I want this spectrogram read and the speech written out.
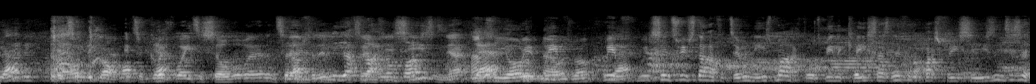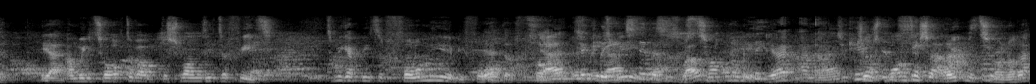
Yeah. It's, only got it's a quick yeah. way to silverware in terms yeah. of the that's not your season. Yeah, and yeah. to Europe we, now as well. We've, yeah. we've, since we've started doing these, Mark, well, it's been the case, hasn't it, for the past three seasons, is it? Yeah. And we talked about the Swansea defeat Did we get beat at Fulham the year before? Yeah, the Yeah, Fulham, Big the League Leeds Steelers did as well. Tottenham, yeah, and Keane just one disappointment to another.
